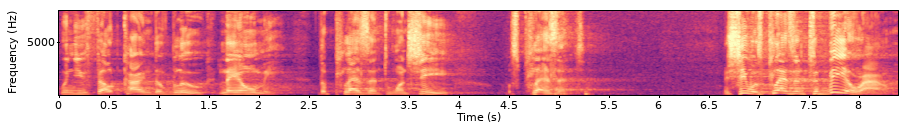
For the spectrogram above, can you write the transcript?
when you felt kind of blue. Naomi, the pleasant one. She was pleasant. And she was pleasant to be around.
